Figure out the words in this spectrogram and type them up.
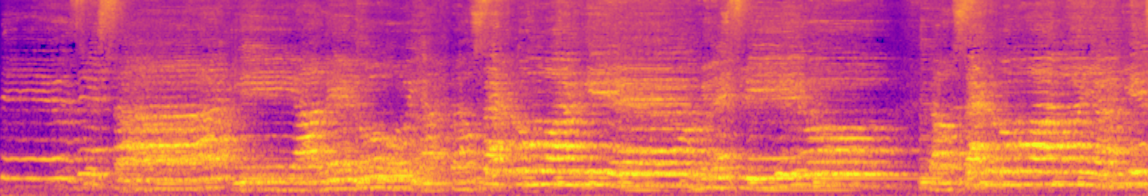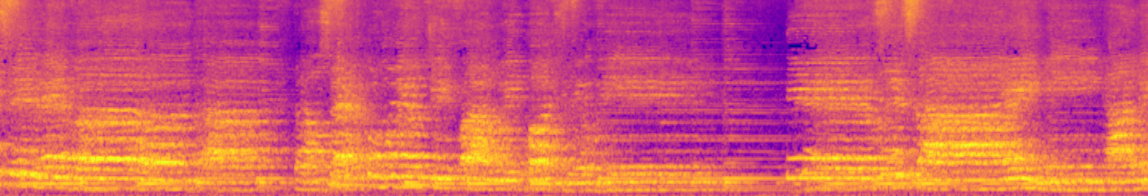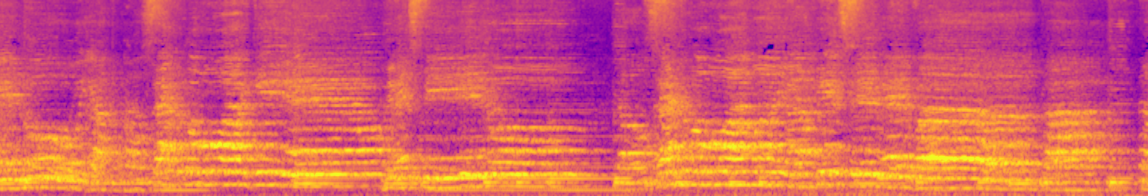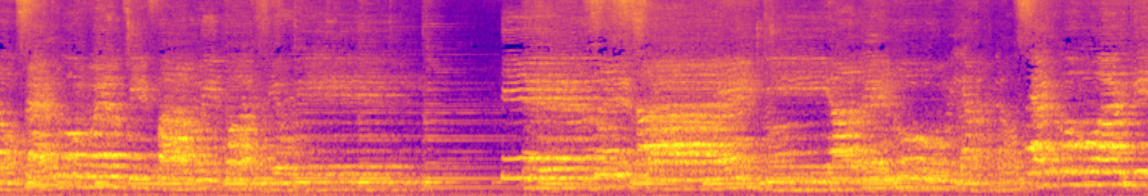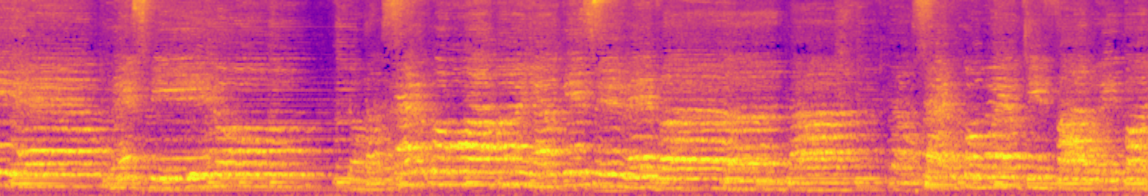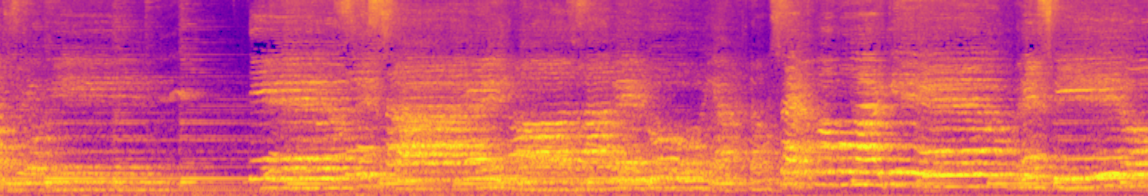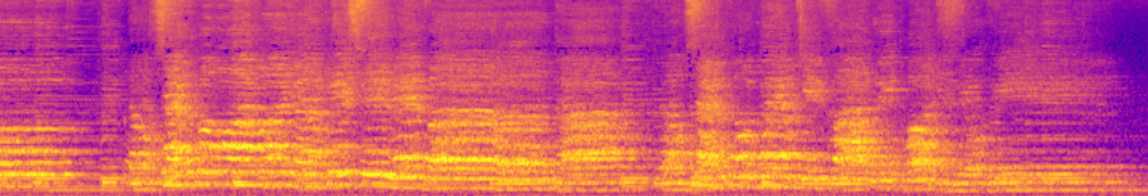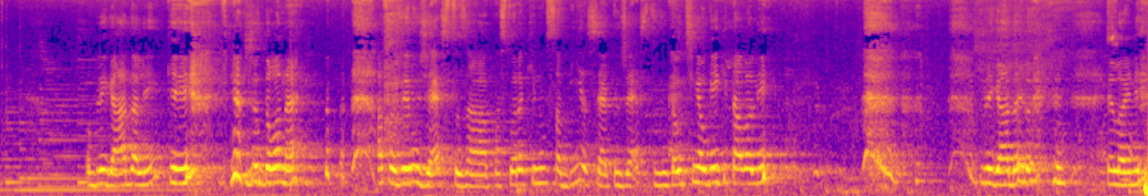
Deus está aqui, aleluia, tão certo como aqui. obrigada pastora aqui não sabia certos gestos, então tinha alguém que estava ali. Obrigada, Elaine.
